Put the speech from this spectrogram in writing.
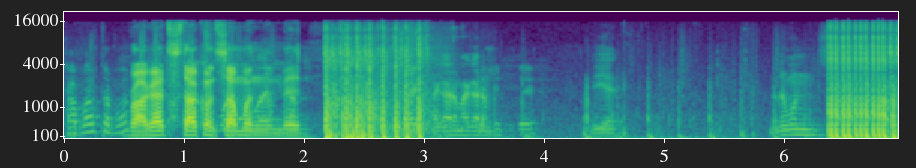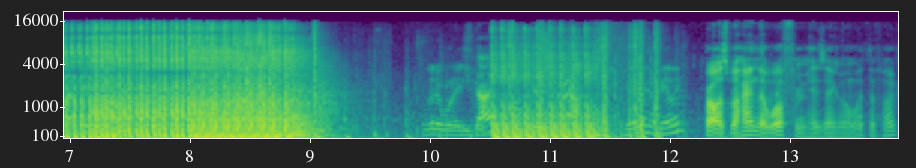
Top left, top left. Bro, I got stuck on someone in the mid. Nice. I got him, I got him. Yeah. Another one's top left. maybe? Literally, He what died. I'm healing, I'm healing. Bro, I was behind the wolf from his angle. What the fuck?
